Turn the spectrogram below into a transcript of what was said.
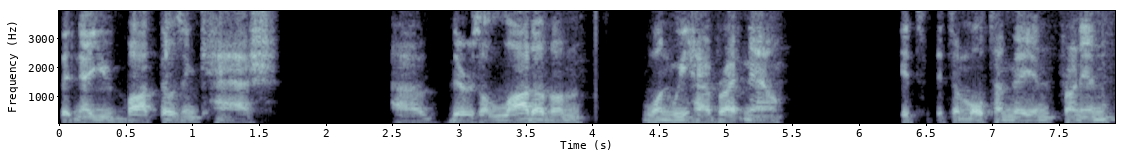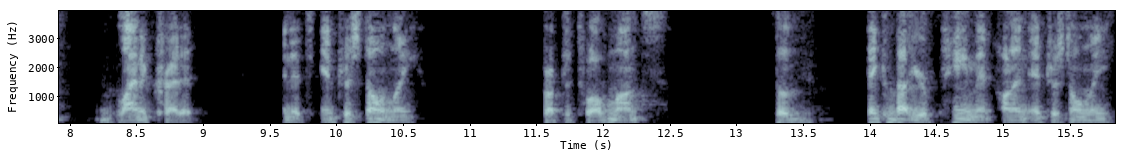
But now you've bought those in cash. Uh, there's a lot of them. One we have right now. It's it's a multi-million front end line of credit, and it's interest only for up to 12 months. So think about your payment on an interest only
